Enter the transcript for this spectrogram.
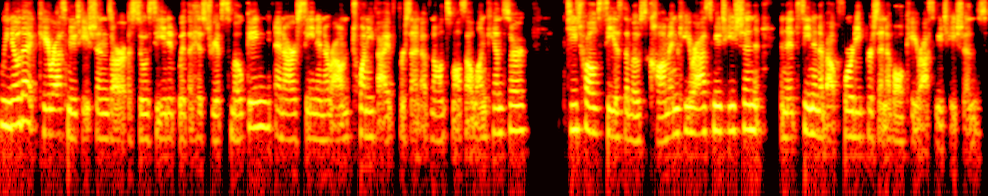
We know that KRAS mutations are associated with a history of smoking and are seen in around 25% of non small cell lung cancer. G12C is the most common KRAS mutation, and it's seen in about 40% of all KRAS mutations.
